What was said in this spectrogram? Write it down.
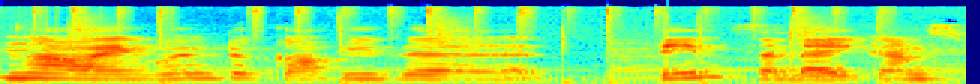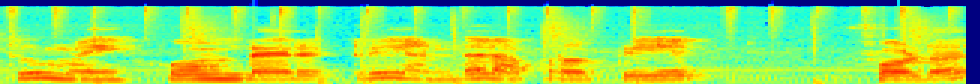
Now I am going to copy the themes and icons to my home directory under appropriate folder.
